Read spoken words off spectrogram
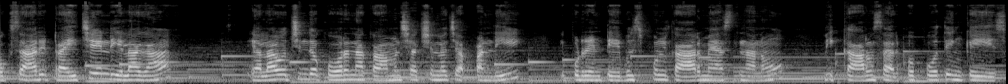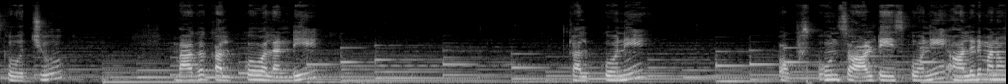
ఒకసారి ట్రై చేయండి ఇలాగా. ఎలా వచ్చిందో కూర నా కామెంట్ సెక్షన్లో చెప్పండి. ఇప్పుడు రెండు టేబుల్ స్పూన్లు కారం వేస్తున్నాను. మీకు కారం సరిపోతే ఇంకా వేసుకోవచ్చు. బాగా కలుపుకోవాలండి. కలుపుకొని ఒక స్పూన్ సాల్ట్ వేసుకొని ఆల్రెడీ మనం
